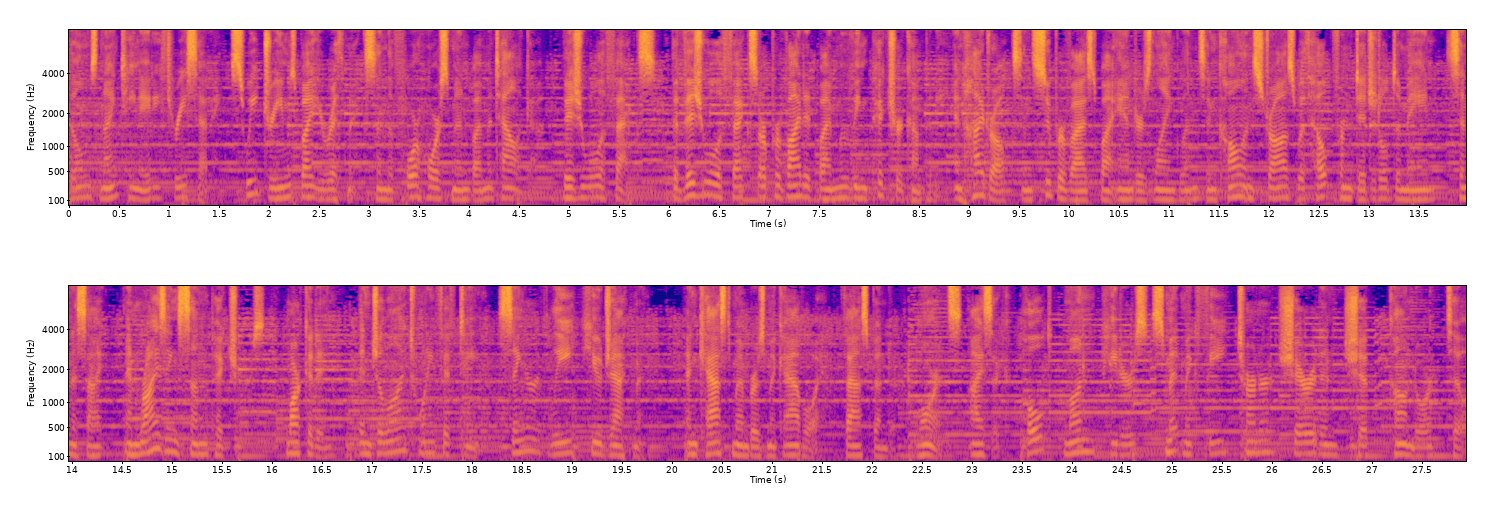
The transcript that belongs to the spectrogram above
film's 1983 setting Sweet Dreams by Eurythmics and The Four Horsemen by Metallica. Visual effects. The visual effects are provided by Moving Picture Company and Hydraulx and supervised by Anders Langlands and Colin Strause with help from Digital Domain, Cinesite, and Rising Sun Pictures. Marketing. In July 2015, singer Lee Hugh Jackman and cast members McAvoy, Fassbender, Lawrence, Isaac, Hoult, Munn, Peters, Smit-McPhee, Turner, Sheridan, Shipp, Condor, Till,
